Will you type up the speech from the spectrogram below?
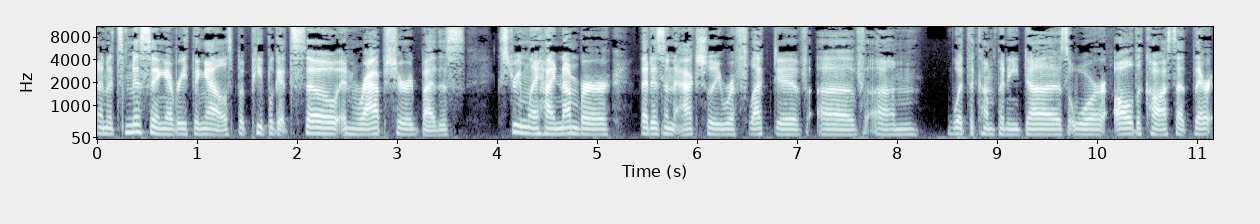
and it's missing everything else, but people get so enraptured by this extremely high number that isn't actually reflective of um, what the company does or all the costs that they're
